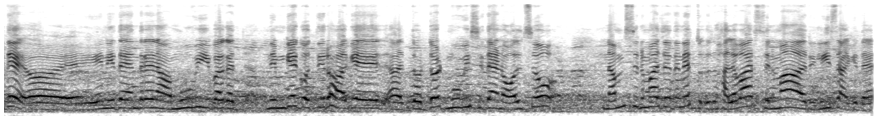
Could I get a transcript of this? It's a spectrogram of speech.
ಇದೆ ಏನಿದೆ ಅಂದರೆ ನಾವು ಮೂವಿ ಇವಾಗ ನಿಮಗೆ ಗೊತ್ತಿರೋ ಹಾಗೆ ದೊಡ್ಡ ದೊಡ್ಡ ಮೂವೀಸ್ ಇದೆ. ಆ್ಯಂಡ್ ಆಲ್ಸೋ ನಮ್ಮ ಸಿನಿಮಾ ಜೊತೆನೇ ಹಲವಾರು ಸಿನಿಮಾ ರಿಲೀಸ್ ಆಗಿದೆ.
